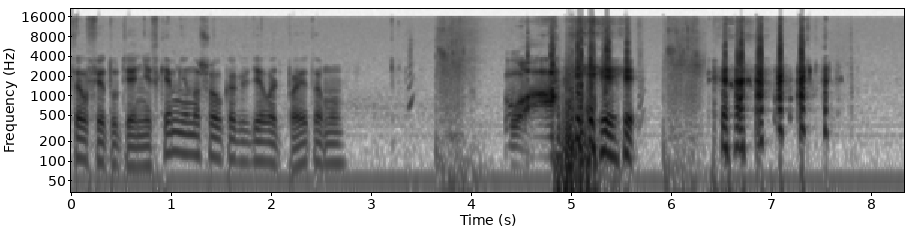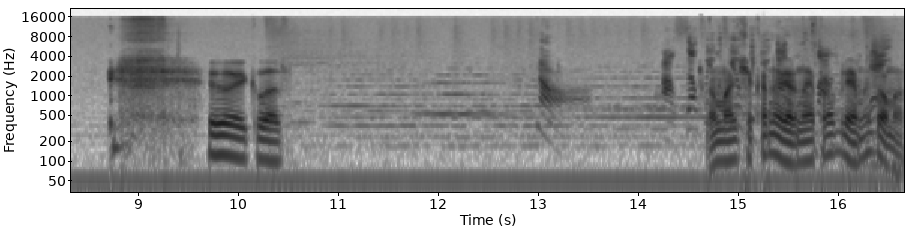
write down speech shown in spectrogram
Селфи тут я ни с кем не нашел, как сделать, поэтому... Ой, класс. У мальчика, наверное, проблемы дома.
